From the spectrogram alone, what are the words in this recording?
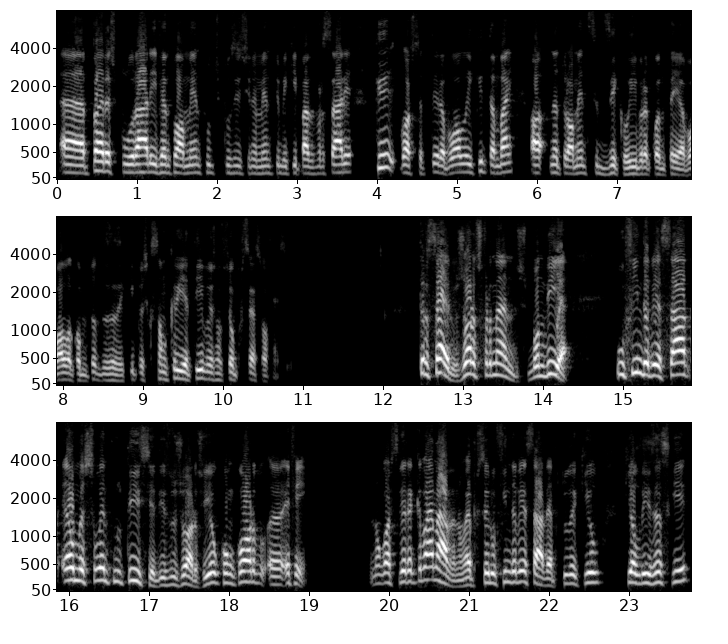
uh, para explorar eventualmente o disposicionamento de uma equipa adversária que gosta de ter a bola e que também, uh, naturalmente, se desequilibra quando tem a bola, como todas as equipas que são criativas no seu processo ofensivo. Terceiro, Jorge Fernandes, bom dia. O fim da Bessade é uma excelente notícia, diz o Jorge, e eu concordo, uh, enfim, não gosto de ver acabar nada, não é por ser o fim da Bessade, é por tudo aquilo que ele diz a seguir.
